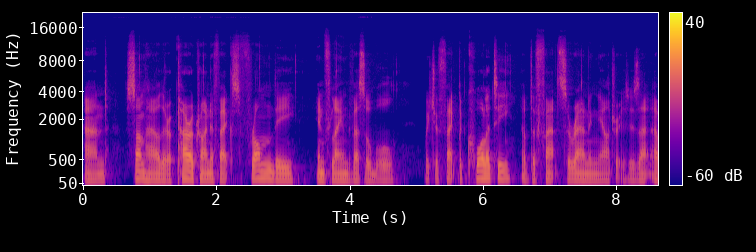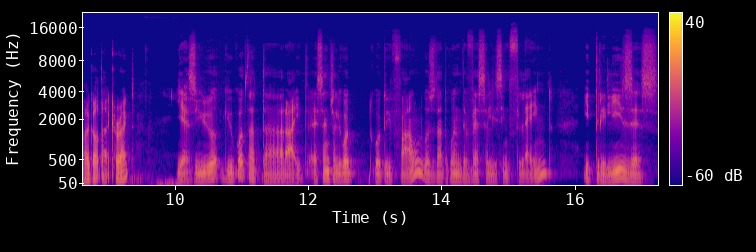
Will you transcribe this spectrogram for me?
and somehow there are paracrine effects from the inflamed vessel wall which affect the quality of the fat surrounding the arteries. Is that have I got that correct? Yes, you you got that uh, right. Essentially, what what we found was that when the vessel is inflamed, it releases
